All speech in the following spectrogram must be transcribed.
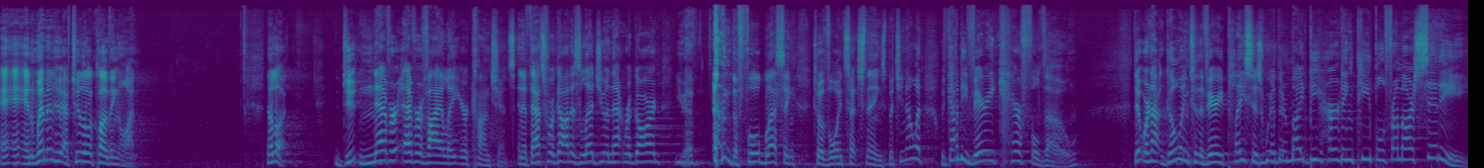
and, and women who have too little clothing on. Now, look, do, never ever violate your conscience. And if that's where God has led you in that regard, you have the full blessing to avoid such things. But you know what? We've got to be very careful, though, that we're not going to the very places where there might be hurting people from our city.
